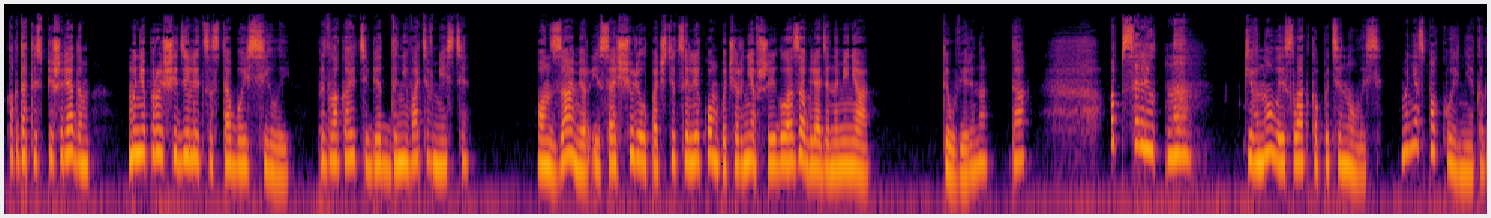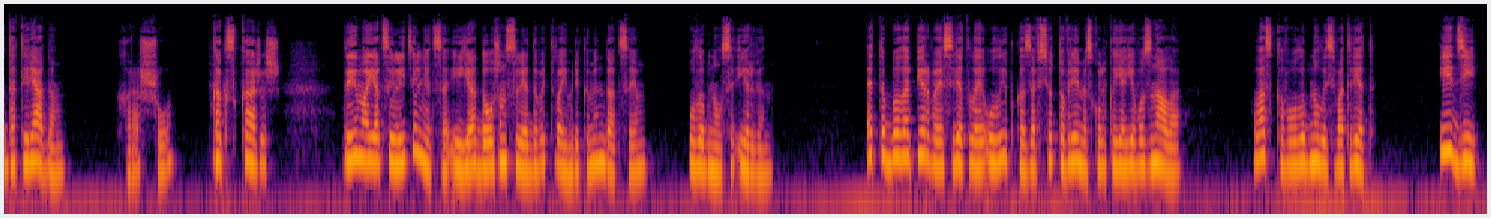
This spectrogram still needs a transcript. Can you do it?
«Когда ты спишь рядом, мне проще делиться с тобой силой. Предлагаю тебе дневать вместе». Он замер и сощурил почти целиком почерневшие глаза, глядя на меня. «Ты уверена?» «Да». «Абсолютно», — кивнула и сладко потянулась. «Мне спокойнее, когда ты рядом». «Хорошо. Как скажешь. Ты моя целительница, и я должен следовать твоим рекомендациям», — улыбнулся Ирвин. Это была первая светлая улыбка за все то время, сколько я его знала — ласково улыбнулась в ответ. «Иди,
